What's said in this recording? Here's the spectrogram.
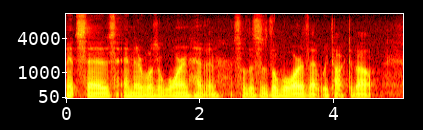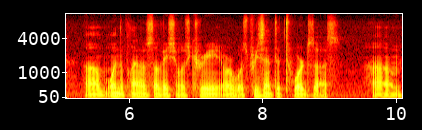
It says, And there was a war in heaven. So this is the war that we talked about um, when the plan of salvation was created or was presented towards us. Um,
